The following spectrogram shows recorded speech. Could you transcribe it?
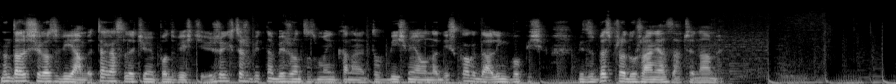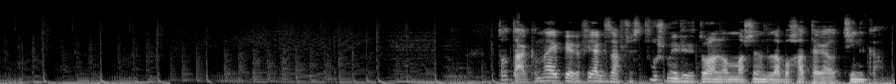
Nadal się rozwijamy, teraz lecimy po 200. Jeżeli chcesz być na bieżąco z moim kanałem, to wbij śmiało na Discorda, link w opisie. Więc bez przedłużania zaczynamy. To tak, najpierw jak zawsze stwórzmy wirtualną maszynę dla bohatera odcinka.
